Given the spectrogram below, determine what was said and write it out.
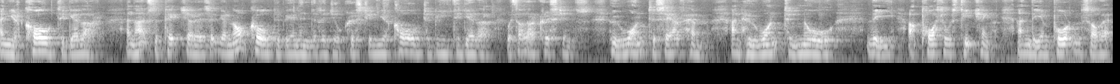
and you're called together and that's the picture is that you're not called to be an individual Christian, you're called to be together with other Christians who want to serve Him and who want to know the apostles' teaching and the importance of it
